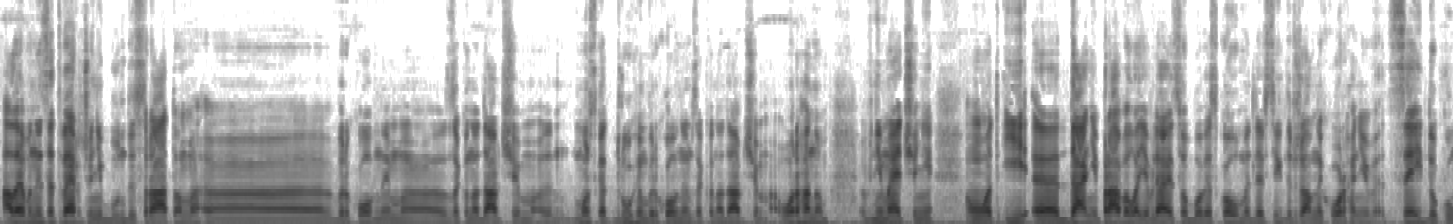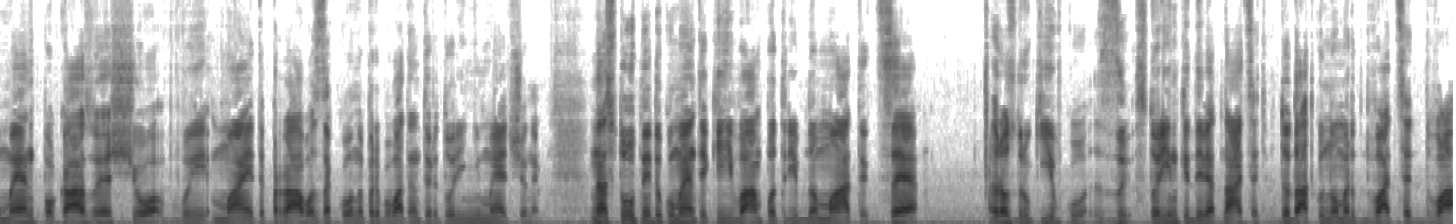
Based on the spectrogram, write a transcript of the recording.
але вони затверджені Бундесратом, верховним е, законодавчим, е, можна сказати, другим верховним законодавчим органом в Німеччині. От і е, дані правила являються обов'язковими для всіх державних органів. Цей документ показує, що ви маєте право законно перебувати на території Німеччини. Наступний документ, який вам потрібно мати, це роздруківку з сторінки 19, додатку номер 22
